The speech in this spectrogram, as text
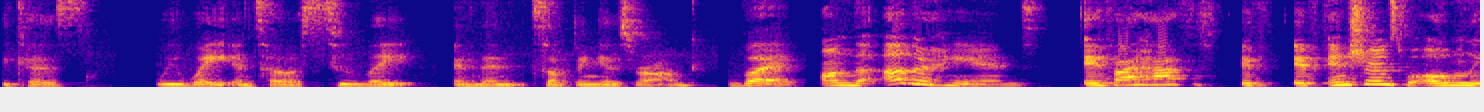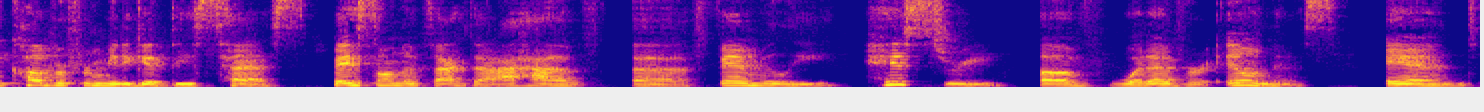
because we wait until it's too late and then something is wrong. But on the other hand, if I have if if insurance will only cover for me to get these tests based on the fact that I have a family history of whatever illness and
